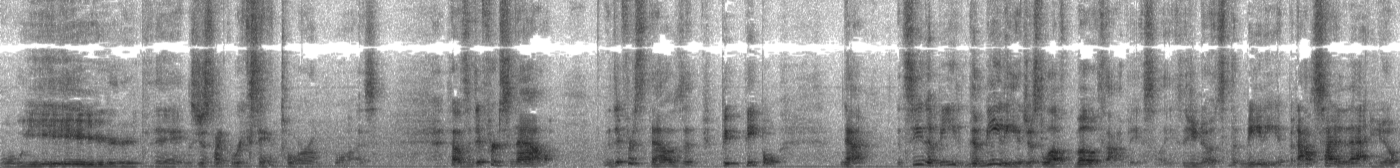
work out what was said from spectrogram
weird things, just like Rick Santorum was. Now the difference now, the difference now is that pe- people now see the the media just love both, obviously, because you know it's the media. But outside of that, you know,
